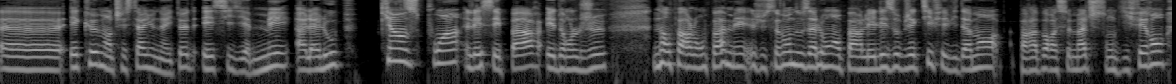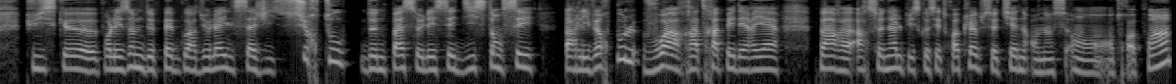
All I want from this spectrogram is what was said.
euh, et que Manchester United est sixième. Mais à la loupe, 15 points les séparent et dans le jeu, n'en parlons pas, mais justement nous allons en parler. Les objectifs évidemment par rapport à ce match sont différents puisque pour les hommes de Pep Guardiola, il s'agit surtout de ne pas se laisser distancer par Liverpool, voire rattraper derrière par euh, Arsenal, puisque ces trois clubs se tiennent en, un- en, en trois points.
